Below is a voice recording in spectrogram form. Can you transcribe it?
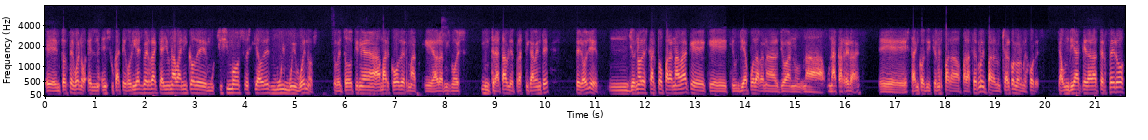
Eh, entonces, bueno, en, en, su categoría es verdad que hay un abanico de muchísimos esquiadores muy, muy buenos. Sobre todo tiene a Marco Odermatt, que ahora mismo es intratable prácticamente. Pero oye, mm, yo no descarto para nada que, que, un día pueda ganar Joan una, una carrera. ¿eh? Eh, está en condiciones para, para hacerlo y para luchar con los mejores. O sea, un día quedará tercero,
